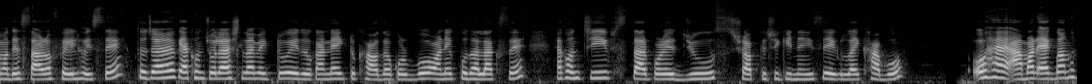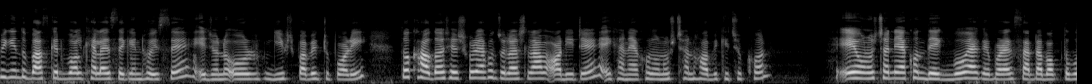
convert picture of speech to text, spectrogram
আমাদের স্যারও ফেল হয়েছে। তো যাই হোক, এখন চলে আসলাম একটু এই দোকানে, একটু খাওয়া দাওয়া করব। অনেক ক্ষুধা লাগছে। এখন চিপস তারপরে জুস সব কিছু কিনে নিছে, এগুলাই খাব। ও হ্যাঁ আমার এক বান্ধবী কিন্তু বাস্কেটবল খেলায় সেকেন্ড হয়েছে এই জন্য ওর গিফট পাবে একটু পরেই। তো খাওয়া দাওয়া শেষ করে এখন চলে আসলাম অডিটে এখানে এখন অনুষ্ঠান হবে কিছুক্ষণ। এই অনুষ্ঠানে এখন দেখব, একের পর এক স্যারটা বক্তব্য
